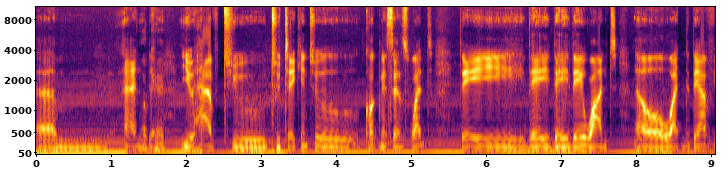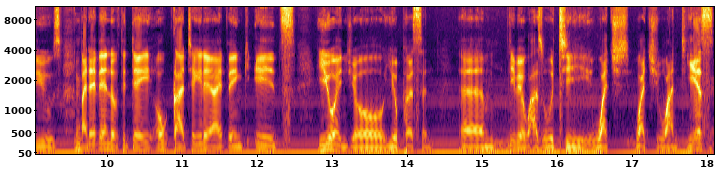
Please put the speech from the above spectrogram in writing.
Um and Okay. you have to to take into cognizance what they they they they want or what their views. But at the end of the day okuqakathekileyo i think it's you and your your person. Um libe kwazi ukuthi what what you want. Yes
